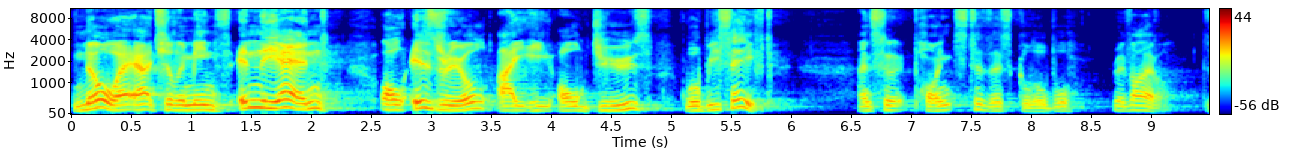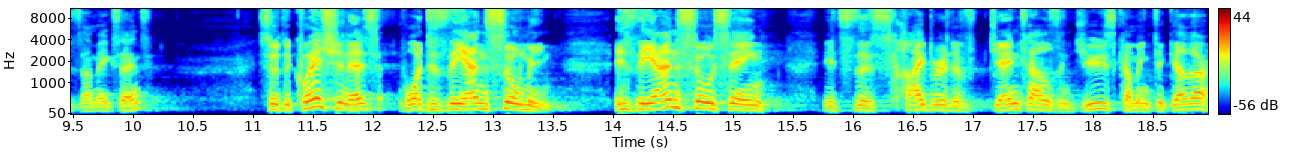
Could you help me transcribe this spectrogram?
Noah actually means in the end, all Israel, i.e., all Jews, will be saved. And so it points to this global revival. Does that make sense? So the question is, what does the and so mean? Is the and so saying it's this hybrid of Gentiles and Jews coming together,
